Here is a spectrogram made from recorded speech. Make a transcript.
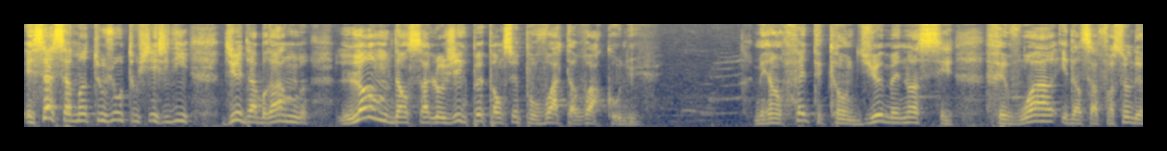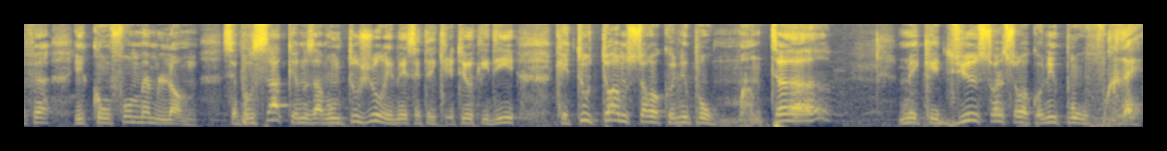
Et ça, ça m'a toujours touché. J'ai dit, Dieu d'Abraham, l'homme dans sa logique peut penser pouvoir t'avoir connu. Mais en fait, quand Dieu maintenant s'est fait voir et dans sa façon de faire, il confond même l'homme. C'est pour ça que nous avons toujours aimé cette écriture qui dit que tout homme soit reconnu pour menteur, mais que Dieu soit, reconnu pour vrai.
